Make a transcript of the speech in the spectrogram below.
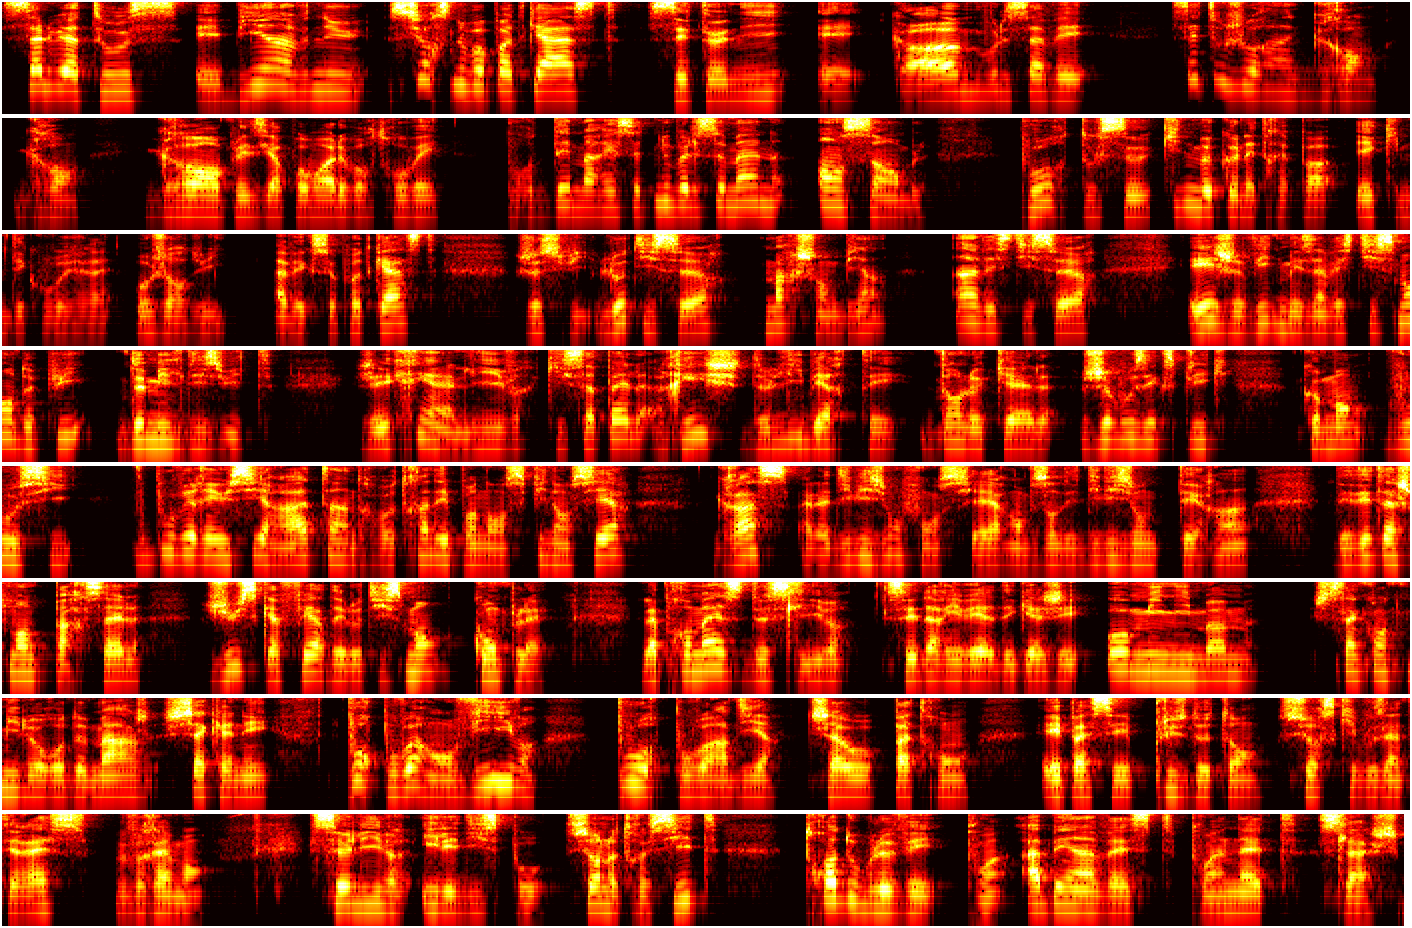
Salut à tous et bienvenue sur ce nouveau podcast. C'est Tony et comme vous le savez, c'est toujours un grand, grand, grand plaisir pour moi de vous retrouver pour démarrer cette nouvelle semaine ensemble. Pour tous ceux qui ne me connaîtraient pas et qui me découvriraient aujourd'hui avec ce podcast, je suis lotisseur, marchand de biens, investisseur et je vis de mes investissements depuis 2018 j'ai écrit un livre qui s'appelle Riche de liberté, dans lequel je vous explique comment vous aussi, vous pouvez réussir à atteindre votre indépendance financière grâce à la division foncière en faisant des divisions de terrain, des détachements de parcelles, jusqu'à faire des lotissements complets. La promesse de ce livre, c'est d'arriver à dégager au minimum 50 000 euros de marge chaque année pour pouvoir en vivre, pour pouvoir dire ciao patron et passer plus de temps sur ce qui vous intéresse vraiment. Ce livre, il est dispo sur notre site www.abinvest.net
